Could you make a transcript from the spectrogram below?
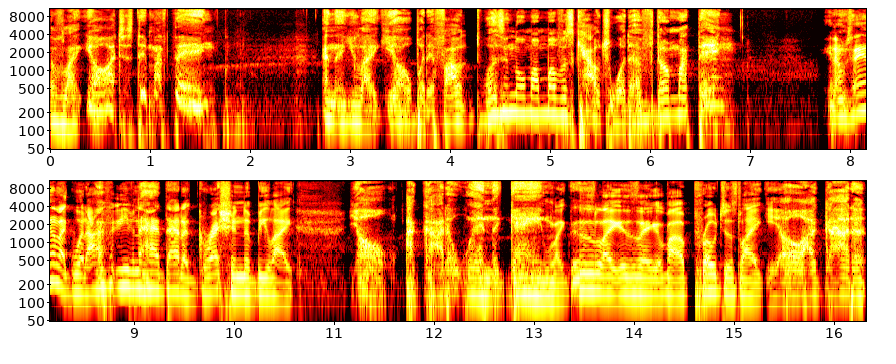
of like, yo, I just did my thing. And then you like, yo, but if I wasn't on my mother's couch, would I have done my thing? You know what I'm saying? Like would I even had that aggression to be like, yo, I gotta win the game. Like this is like it's like my approach is like, yo, I gotta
